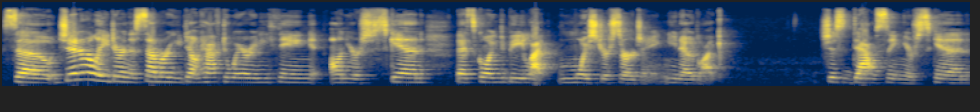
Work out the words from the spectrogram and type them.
So generally during the summer, you don't have to wear anything on your skin that's going to be like moisture surging, you know, like just dousing your skin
